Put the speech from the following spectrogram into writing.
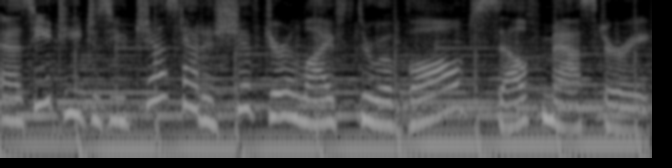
as he teaches you just how to shift your life through evolved self mastery.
